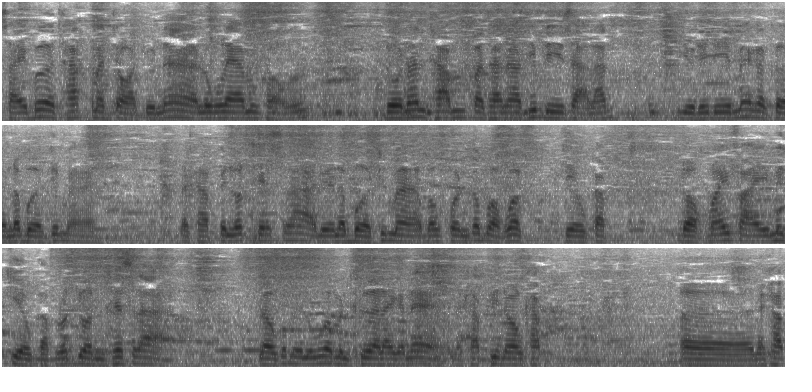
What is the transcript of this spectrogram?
ไซเบอร์ทักมาจอดอยู่หน้าโรงแรมของโดนัลด์ทรัมป์ประธานาธิบดีสหรัฐอยู่ดีๆ แม่ก็เกิดระเบิดขึ้นมานะครับเป็นรถเทสลาโดยระเบิดขึ้นมา บางคนก็บอกว่าเกี่ยวกับดอกไม้ไฟไม่เกี่ยวกับรถยนต์เทสลาเราก็ไม่รู้ว่ามันคืออะไรกันแน่นะครับ พี่น้องครับเอ่อนะครับ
